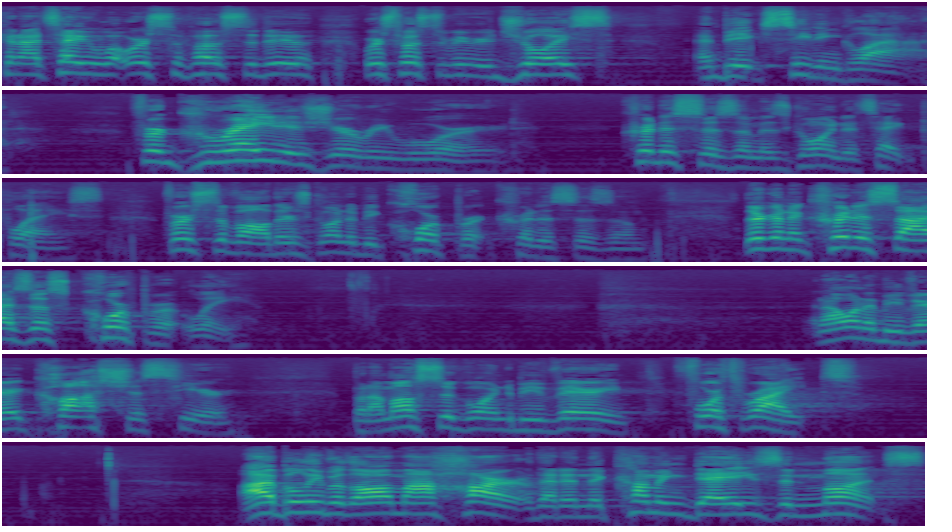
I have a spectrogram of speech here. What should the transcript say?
can I tell you what we're supposed to do? We're supposed to be rejoiced and be exceeding glad for great is your reward. Criticism is going to take place. First of all, there's going to be corporate criticism. They're going to criticize us corporately. And I want to be very cautious here, but I'm also going to be very forthright. I believe with all my heart that in the coming days and months,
